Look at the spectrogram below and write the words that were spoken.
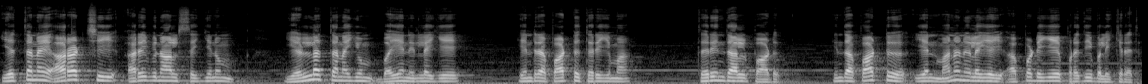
எத்தனை ஆராய்ச்சி அறிவினால் செய்யினும் எள்ளத்தனையும் பயனில்லையே என்ற பாட்டு தெரியுமா? தெரிந்தால் பாடு. இந்த பாட்டு என் மனநிலையை அப்படியே பிரதிபலிக்கிறது.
